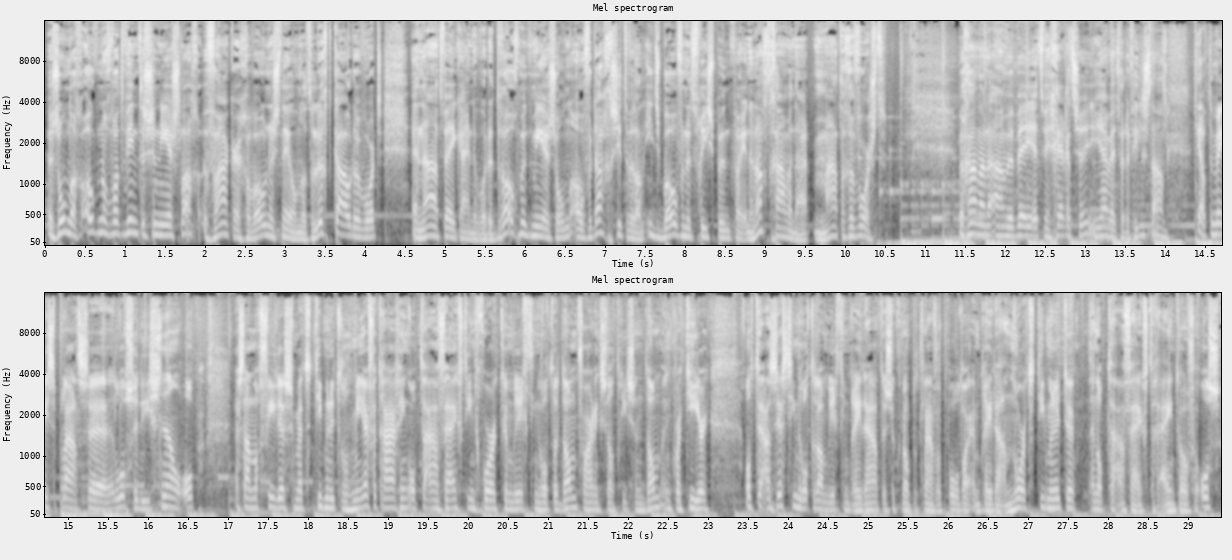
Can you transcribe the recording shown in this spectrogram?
Zondag ook nog wat winterse neerslag. Vaker gewone sneeuw omdat de lucht kouder wordt. En na het weekende wordt het droog met meer zon. Overdag zitten we dan iets boven het vriespunt... maar in de nacht gaan we naar matige vorst. We gaan naar de ANWB Edwin Gerritsen. Jij weet waar de files staan. Ja, op de meeste plaatsen eh, lossen die snel op. Er staan nog files met 10 minuten nog meer vertraging... op de A15 Gorkum richting Rotterdam... voor Hardingsveld Triesendam een kwartier. Op de A16 Rotterdam richting Breda... tussen Knoop Klaverpolder en Breda Noord 10 minuten. En op de A50 Eindhoven-Os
